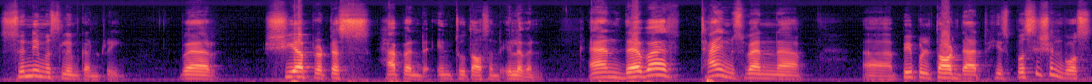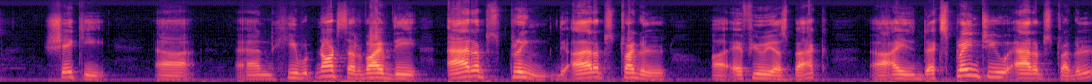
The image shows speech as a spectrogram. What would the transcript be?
Sunni Muslim country where Shia protests happened in 2011 and there were times when uh, people thought that his position was shaky uh, and he would not survive the Arab Spring, the Arab struggle uh, a few years back. Uh, I explained to you Arab struggle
